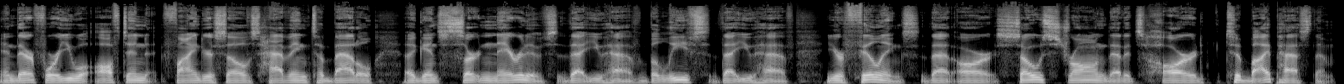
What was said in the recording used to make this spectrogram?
and therefore you will often find yourselves having to battle against certain narratives that you have, beliefs that you have, your feelings that are so strong that it's hard to bypass them.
